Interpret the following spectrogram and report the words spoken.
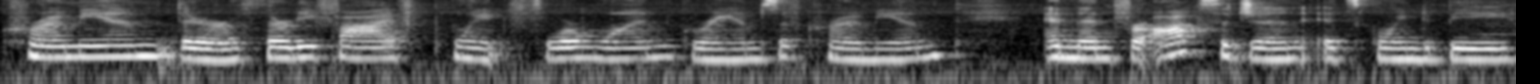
chromium, there are 35.41 grams of chromium. And then for oxygen, it's going to be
